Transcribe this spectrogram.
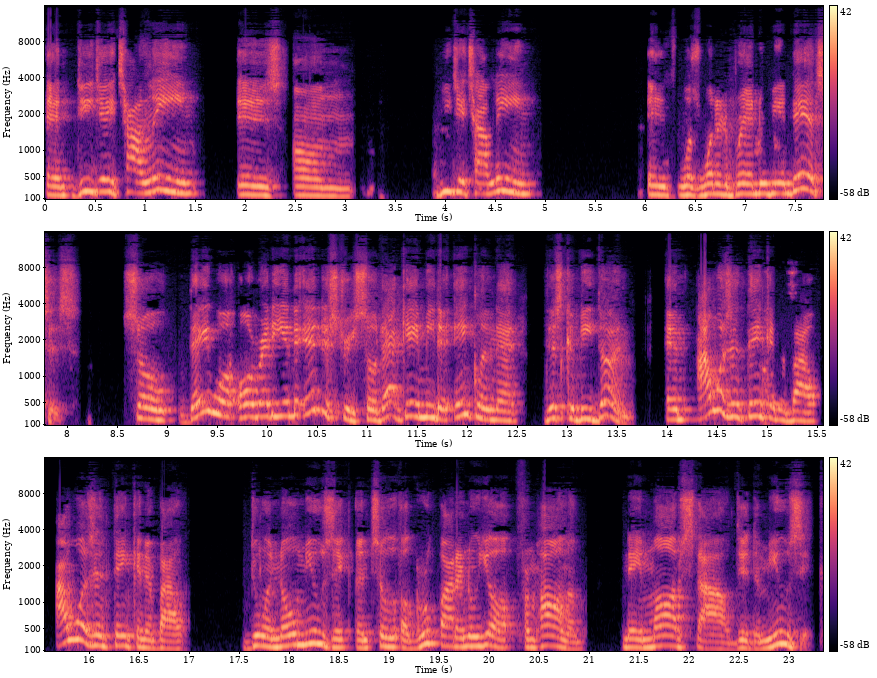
and DJ Talim is um, DJ Talim is was one of the Brand Nubian dancers. So they were already in the industry. So that gave me the inkling that this could be done. And I wasn't thinking about I wasn't thinking about doing no music until a group out of New York from Harlem named Mob Style did the music.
